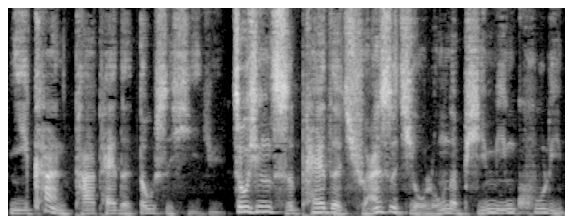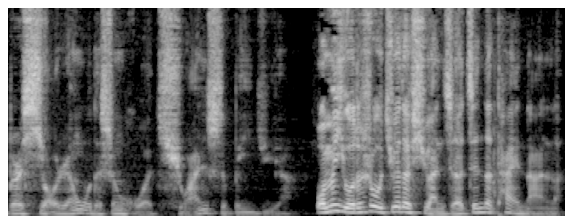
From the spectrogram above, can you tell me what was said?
你看他拍的都是喜剧，周星驰拍的全是九龙的贫民窟里边小人物的生活，全是悲一句啊！我们有的时候觉得选择真的太难了，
